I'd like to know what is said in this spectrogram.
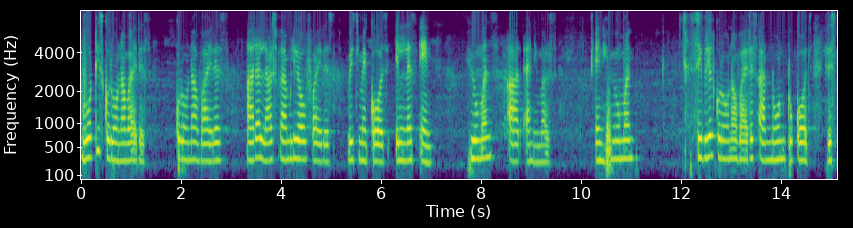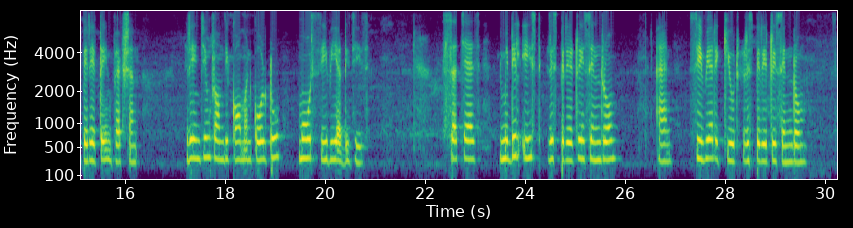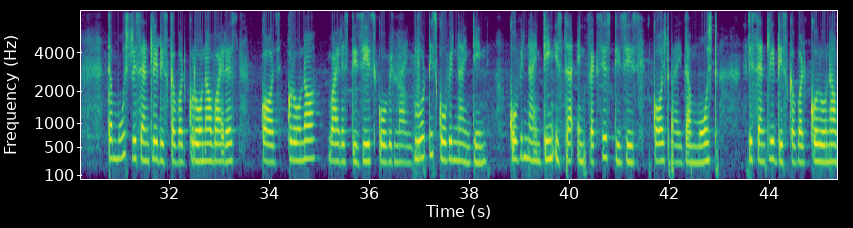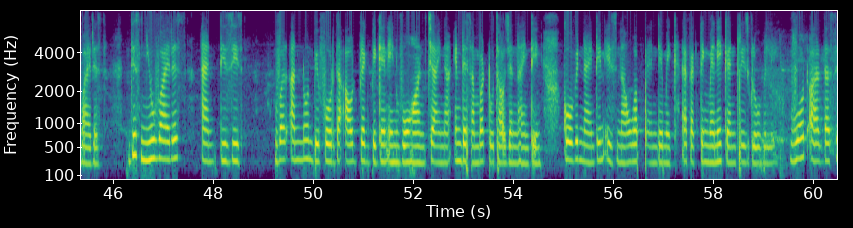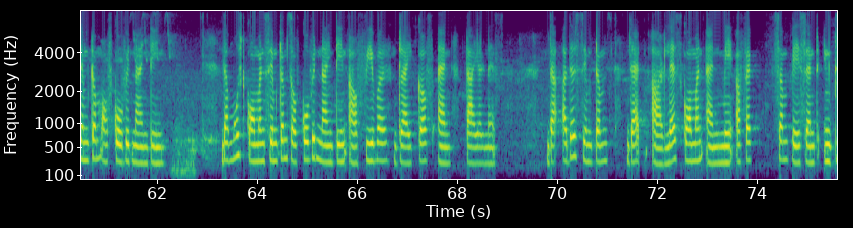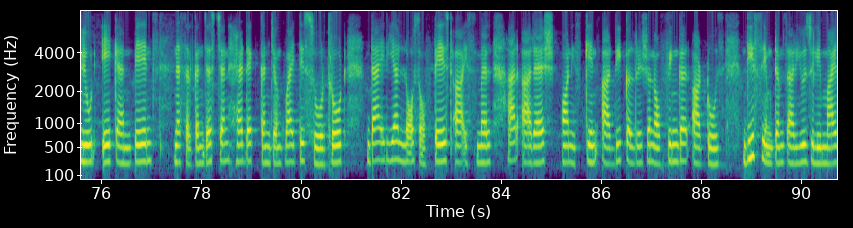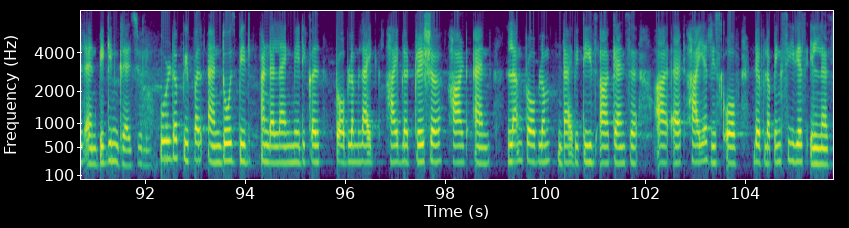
What is coronavirus? Coronavirus are a large family of viruses which may cause illness in humans or animals. In humans, several coronavirus are known to cause respiratory infection, ranging from the common cold to more severe disease, such as Middle East respiratory syndrome and severe acute respiratory syndrome. The most recently discovered coronavirus cause coronavirus disease COVID-19. What is COVID-19? COVID-19 is the infectious disease caused by the most recently discovered coronavirus. This new virus and disease were unknown before the outbreak began in Wuhan, China in December 2019. COVID 19 is now a pandemic affecting many countries globally. What are the symptoms of COVID 19? The most common symptoms of COVID 19 are fever, dry cough, and tiredness. The other symptoms that are less common and may affect some patients include ache and pains, nasal congestion, headache, conjunctivitis, sore throat, diarrhea, loss of taste or smell, or a rash on skin or discoloration of finger or toes. These symptoms are usually mild and begin gradually. Older people and those with underlying medical problem like high blood pressure, heart and lung problem, diabetes, or cancer are at higher risk of developing serious illness.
